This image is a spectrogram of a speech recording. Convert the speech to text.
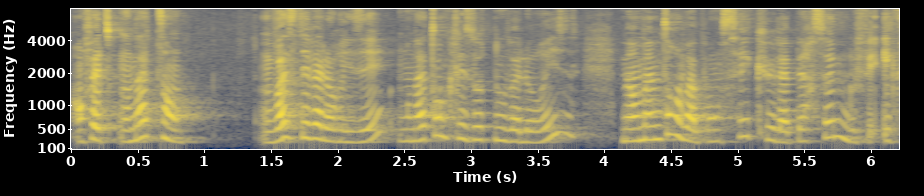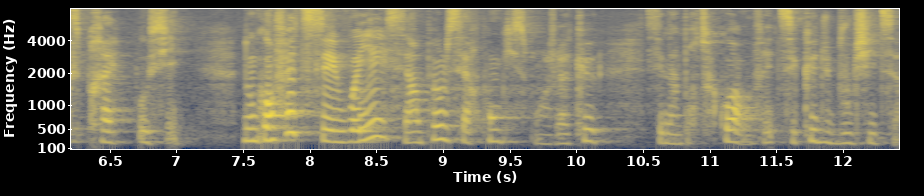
en fait on attend on va se dévaloriser, on attend que les autres nous valorisent, mais en même temps, on va penser que la personne le fait exprès aussi. Donc en fait, c'est, vous voyez, c'est un peu le serpent qui se mange la queue. C'est n'importe quoi en fait, c'est que du bullshit ça.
